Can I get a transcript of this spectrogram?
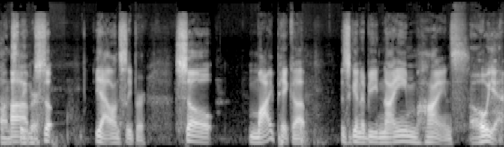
On Um, Sleeper. so yeah, on sleeper. So my pickup is going to be Nyheim Hines. Oh, yeah.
